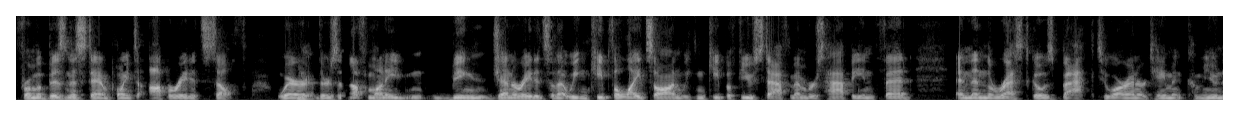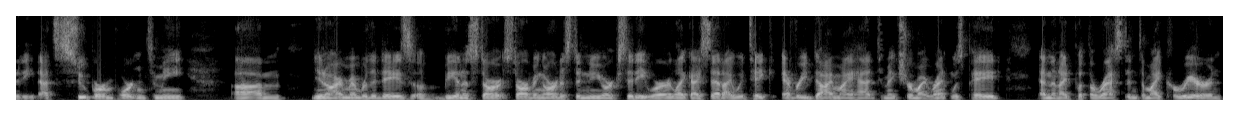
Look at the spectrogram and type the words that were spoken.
from a business standpoint to operate itself where yeah. there's enough money being generated so that we can keep the lights on, we can keep a few staff members happy and fed, and then the rest goes back to our entertainment community. That's super important to me. Um, you know, I remember the days of being a star- starving artist in New York City, where, like I said, I would take every dime I had to make sure my rent was paid, and then I'd put the rest into my career. And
